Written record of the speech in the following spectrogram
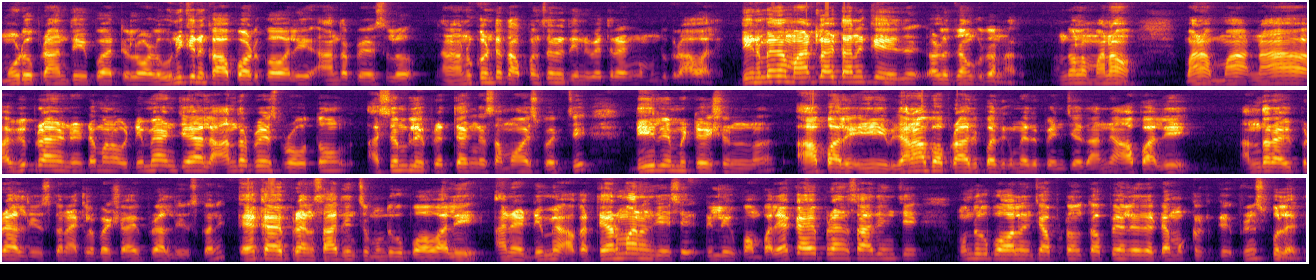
మూడు ప్రాంతీయ పార్టీలు వాళ్ళ ఉనికిని కాపాడుకోవాలి ఆంధ్రప్రదేశ్లో అని అనుకుంటే తప్పనిసరిగా దీని వ్యతిరేకంగా ముందుకు రావాలి. దీని మీద మాట్లాడటానికి వాళ్ళు జంకుతున్నారు. అందువల్ల మనం మన మా నా అభిప్రాయం ఏంటంటే మనం డిమాండ్ చేయాలి ఆంధ్రప్రదేశ్ ప్రభుత్వం అసెంబ్లీ ప్రత్యేకంగా సమావేశపరిచి డీలిమిటేషన్ ఆపాలి ఈ జనాభా ప్రాతిపదిక మీద పెంచేదాన్ని ఆపాలి. అందరి అభిప్రాయాలు తీసుకొని అఖిలపక్ష అభిప్రాయాలు తీసుకొని ఏకాభిప్రాయం సాధించి ముందుకు పోవాలి అనే డిమే ఒక తీర్మానం చేసి ఢిల్లీకి పంపాలి. ఏకాభిప్రాయం సాధించి ముందుకు పోవాలని చెప్పడం తప్పేం లేదు. డెమోక్రటిక్ ప్రిన్సిపల్ అది.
